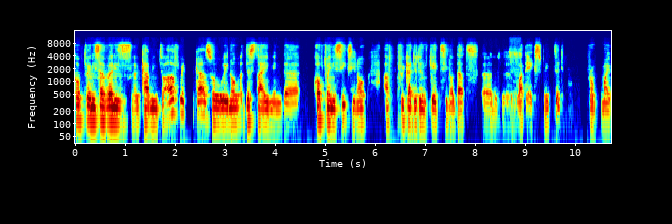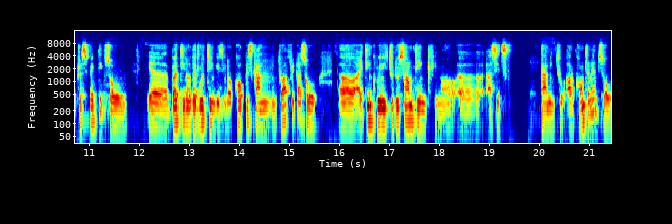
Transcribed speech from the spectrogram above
COP27 is uh, coming to Africa. So, you know, this time in the COP26, you know, Africa didn't get, you know, that's uh, what they expected from my perspective. So, uh, but, you know, the good thing is, you know, COP is coming to Africa. So uh, I think we need to do something, you know, uh, as it's coming to our continent. So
